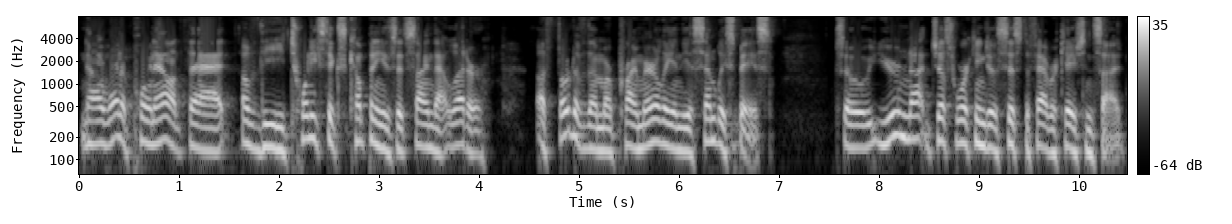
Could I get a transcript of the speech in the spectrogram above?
Now, I want to point out that of the 26 companies that signed that letter, a third of them are primarily in the assembly space. So you're not just working to assist the fabrication side.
